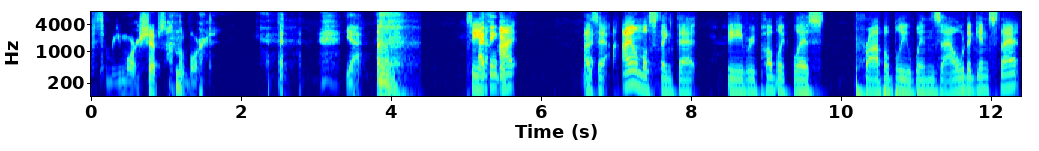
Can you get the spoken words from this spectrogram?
three more ships on the board. yeah. See, I I think think it- I, I say I almost think that the Republic list probably wins out against that.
